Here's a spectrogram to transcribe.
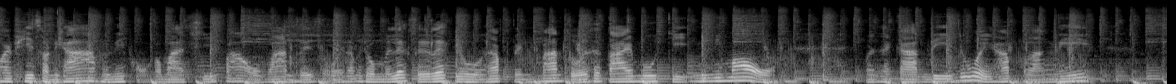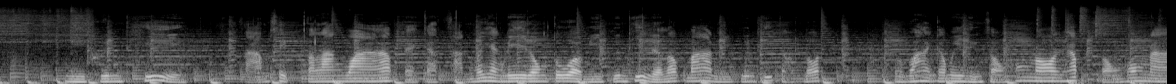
วายพีสวัสดีครับวันนี้ผมก็มาชี้เป้าบ้านสวยๆท่านผู้ชมมาเลือกซื้อเลือกอยู่นะครับ เป็นบ้านสวยสไตล์มูจิมินิมอลบรรยากาศดีด้วยครับ หลังนี้ มีพื้นที่ 30 ตารางวาครับแต่จัดสรรไว้อย่างดีลงตัว มีพื้นที่เหลือรอบบ้าน มีพื้นที่จอดรถ ตัวบ้านก็มีถึง 2 ห้องนอนครับ 2 ห้องน้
